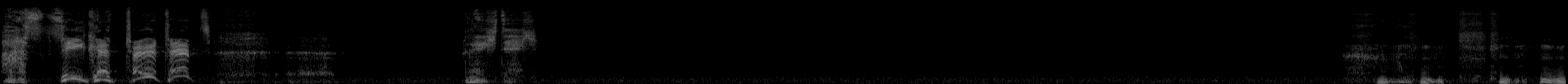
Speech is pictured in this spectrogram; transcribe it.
hast sie getötet? Richtig.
